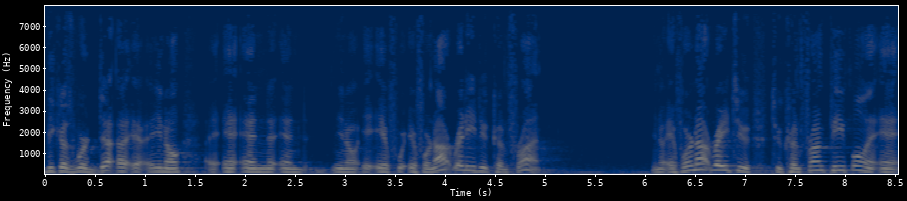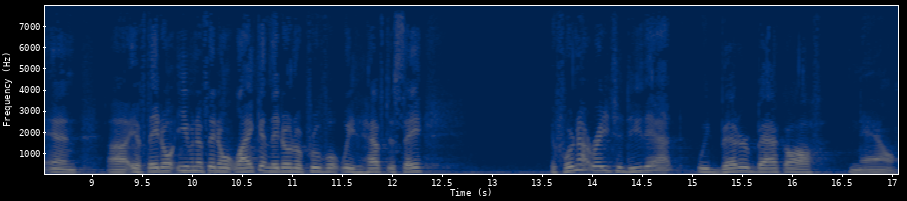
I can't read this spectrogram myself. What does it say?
Because we're, de- uh, uh you know, and, and, you know, if we're, if we're not ready to confront, you know, if we're not ready to, to confront people and, and uh, if they don't, even if they don't like it and they don't approve what we have to say, if we're not ready to do that, we'd better back off now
